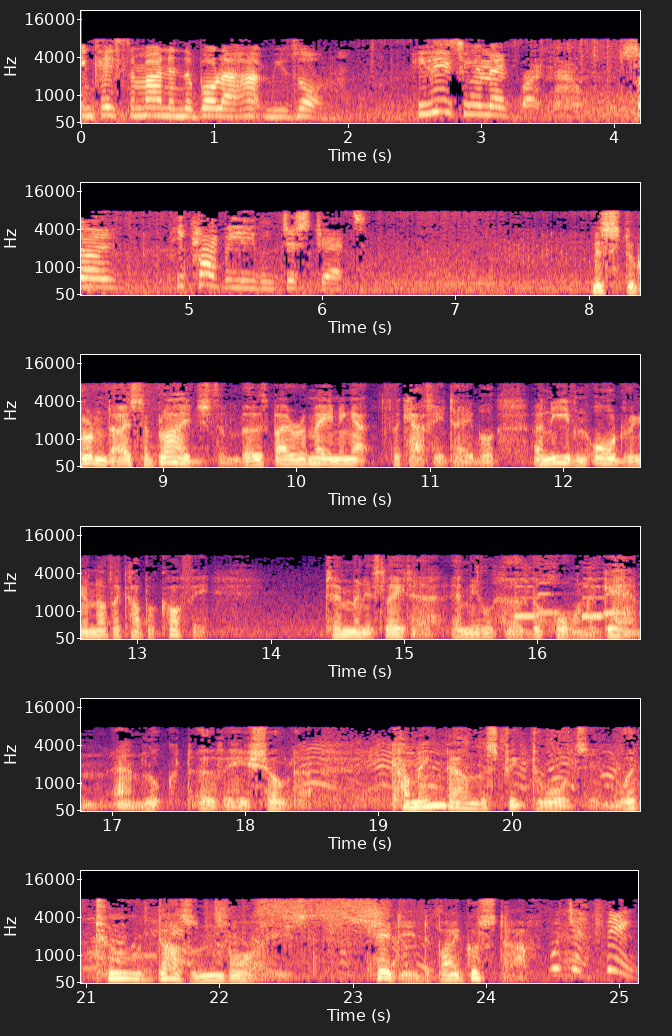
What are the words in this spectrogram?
in case the man in the bowler hat moves on. He's eating an egg right now, so he can't be leaving just yet. Mr. Grundeis obliged them both by remaining at the cafe table and even ordering another cup of coffee. Ten minutes later, Emil heard the horn again and looked over his shoulder. Coming down the street towards him were two dozen boys, headed by Gustav. What do you think?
